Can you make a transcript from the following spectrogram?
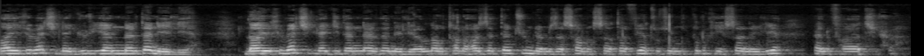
layık veç ile yürüyenlerden eyleye. Layık veç ile gidenlerden eyleye. Allahu Teala Hazretleri cümlemize sağlık, sıhhat, afiyet, huzur, mutluluk ihsan eyleye. El Fatiha.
